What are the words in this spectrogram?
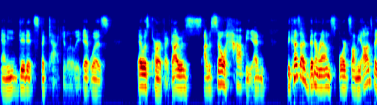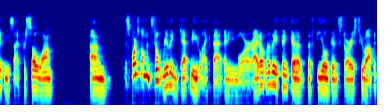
and he did it spectacularly. It was, it was perfect. I was, I was so happy, and because I've been around sports on the odds making side for so long, um, sports moments don't really get me like that anymore. I don't really think of the feel good stories too often.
